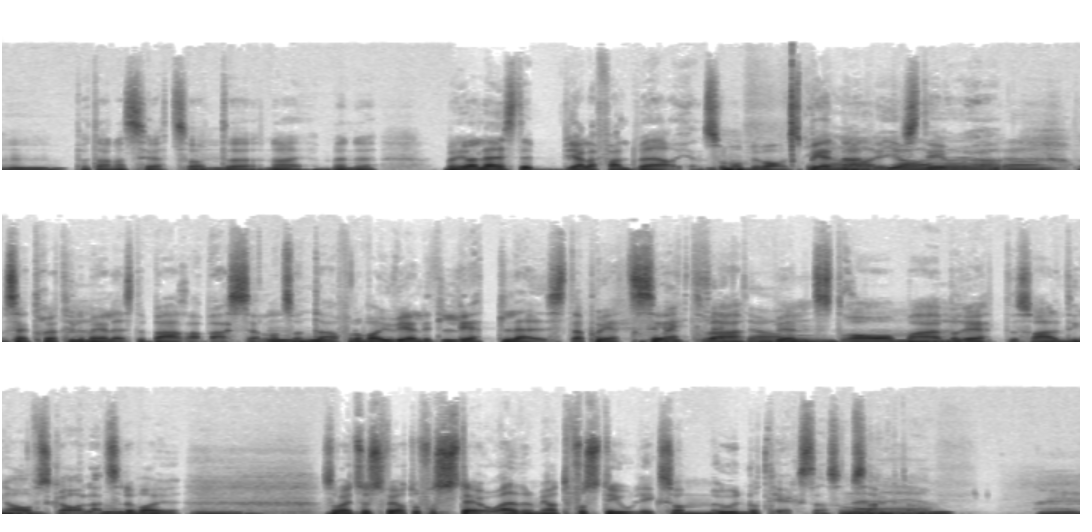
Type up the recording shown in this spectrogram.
mm. mm. på ett annat sätt. Så att, eh, nej, men, eh, men jag läste i alla fall Dvärgen som om det var en spännande ja, historia. Ja, ja, och sen tror jag till och med jag läste Barabbas eller något mm. sånt där. För de var ju väldigt lättlästa på ett sätt. På ett va? Sätt, väldigt strama berättelser och allting mm. avskalat. Så det var ju mm. Så det var inte så svårt att förstå även om jag inte förstod liksom undertexten som Nej. sagt. Nej.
